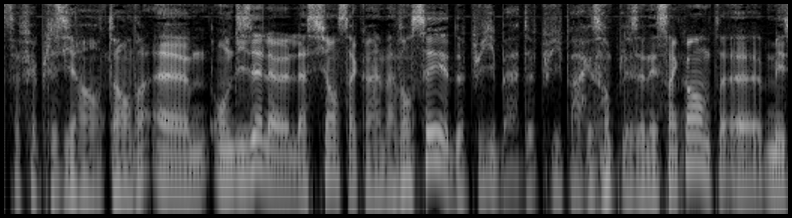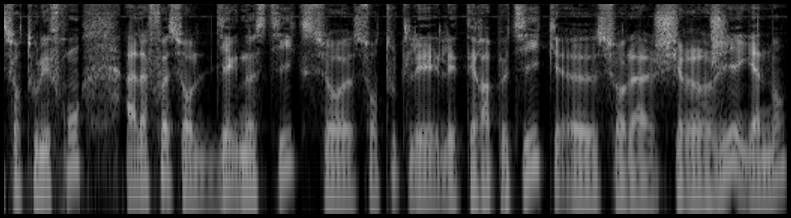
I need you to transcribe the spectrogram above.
Ça fait plaisir à entendre. Euh, on le disait, la, science a quand même avancé depuis, bah, depuis par exemple les années 50, euh, mais sur tous les fronts, à la fois sur le diagnostic, sur, sur toutes les, les thérapeutiques, euh, sur la chirurgie également.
